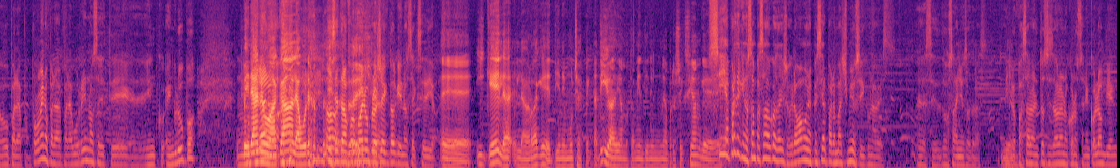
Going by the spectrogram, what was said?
o para por lo menos para, para aburrirnos este, en, en grupo. Un verano acá laburando. Y se transformó en un proyecto que nos excedió. eh, y que la, la verdad que tiene mucha expectativa, digamos, también tiene una proyección que... Sí, aparte que nos han pasado cosas. Yo grabamos un especial para Match Music una vez, hace dos años atrás. Y lo pasaron, entonces ahora nos conocen en Colombia, en,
